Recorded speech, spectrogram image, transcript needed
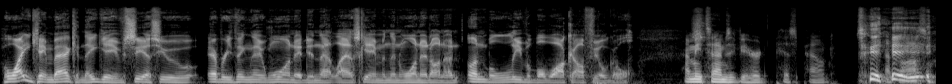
Hawaii came back and they gave CSU everything they wanted in that last game and then won it on an unbelievable walk-off field goal. How many times have you heard piss pound? That's awesome.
